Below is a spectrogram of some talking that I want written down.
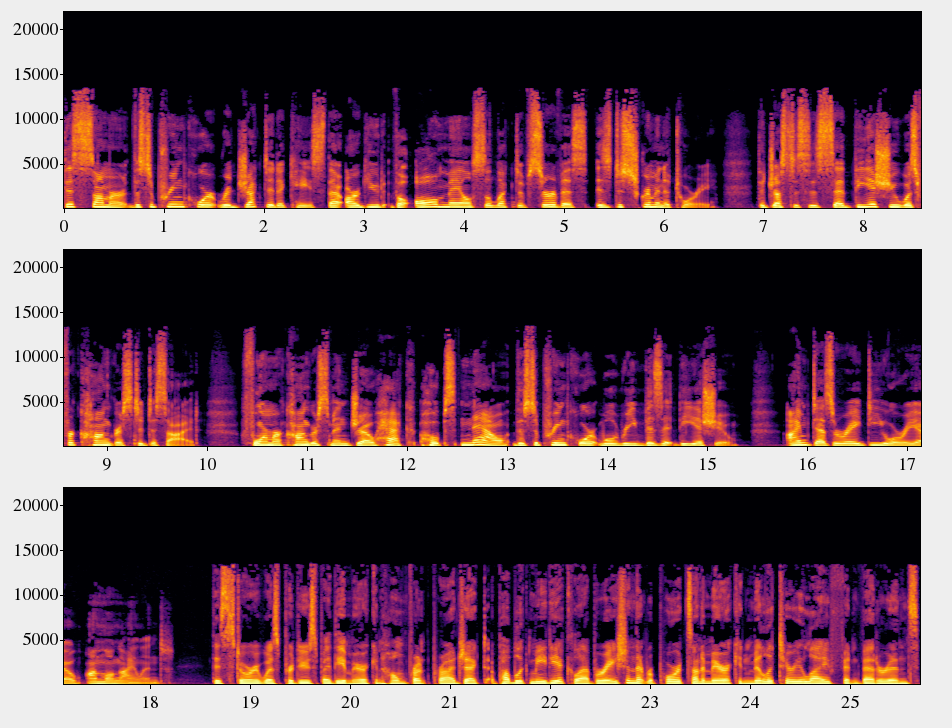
This summer, the Supreme Court rejected a case that argued the all male selective service is discriminatory. The justices said the issue was for Congress to decide. Former Congressman Joe Heck hopes now the Supreme Court will revisit the issue. I'm Desiree D'Iorio on Long Island. This story was produced by the American Homefront Project, a public media collaboration that reports on American military life and veterans.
